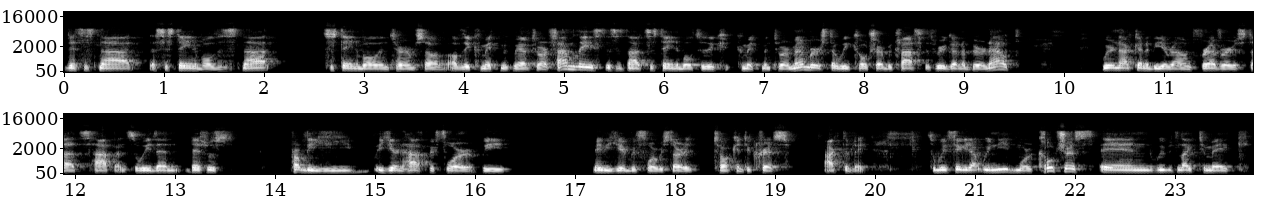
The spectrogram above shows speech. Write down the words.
this is not sustainable. This is not sustainable in terms of, of the commitment we have to our families. This is not sustainable to the commitment to our members that we coach every class because we're going to burn out. We're not going to be around forever if that's happened. So we then this was probably a year and a half before we maybe a year before we started talking to Chris actively. So we figured out we need more coaches, and we would like to make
